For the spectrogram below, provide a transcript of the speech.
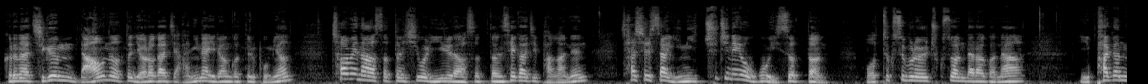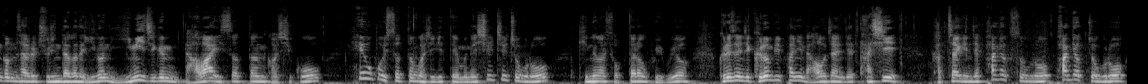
그러나 지금 나오는 어떤 여러 가지 안이나 이런 것들을 보면 처음에 나왔었던 10월 2일 나왔었던 세 가지 방안은 사실상 이미 추진해 오고 있었던 뭐 특수부를 축소한다라거나 이 파견 검사를 줄인다거나 이건 이미 지금 나와 있었던 것이고 해오고 있었던 것이기 때문에 실질적으로 기능할 수 없다라고 보이고요. 그래서 이제 그런 비판이 나오자 이제 다시 갑자기 이제 파격적으로 파격적으로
